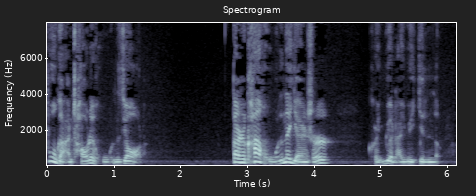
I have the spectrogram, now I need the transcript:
不敢朝这虎子叫了，但是看虎子那眼神可越来越阴冷了。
